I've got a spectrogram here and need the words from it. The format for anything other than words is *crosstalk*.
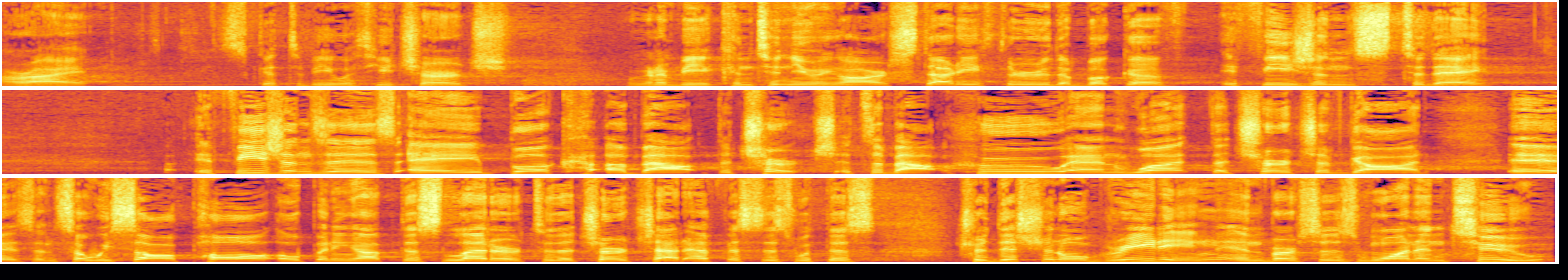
All right. It's good to be with you, church. We're going to be continuing our study through the book of Ephesians today. Ephesians is a book about the church. It's about who and what the church of God is. And so we saw Paul opening up this letter to the church at Ephesus with this traditional greeting in verses 1 and 2.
